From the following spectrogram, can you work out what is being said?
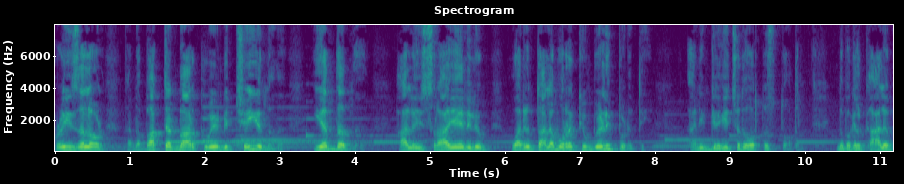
പ്രീസലോൺ തന്റെ ഭക്തന്മാർക്ക് വേണ്ടി ചെയ്യുന്നത് എന്തെന്ന് ഹാലോ ഇസ്രായേലിലും വരും തലമുറയ്ക്കും വെളിപ്പെടുത്തി. അനുഗ്രഹിച്ചത് ഓർത്ത് സ്തോത്രം. ഇന്ന് പകൽക്കാലം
